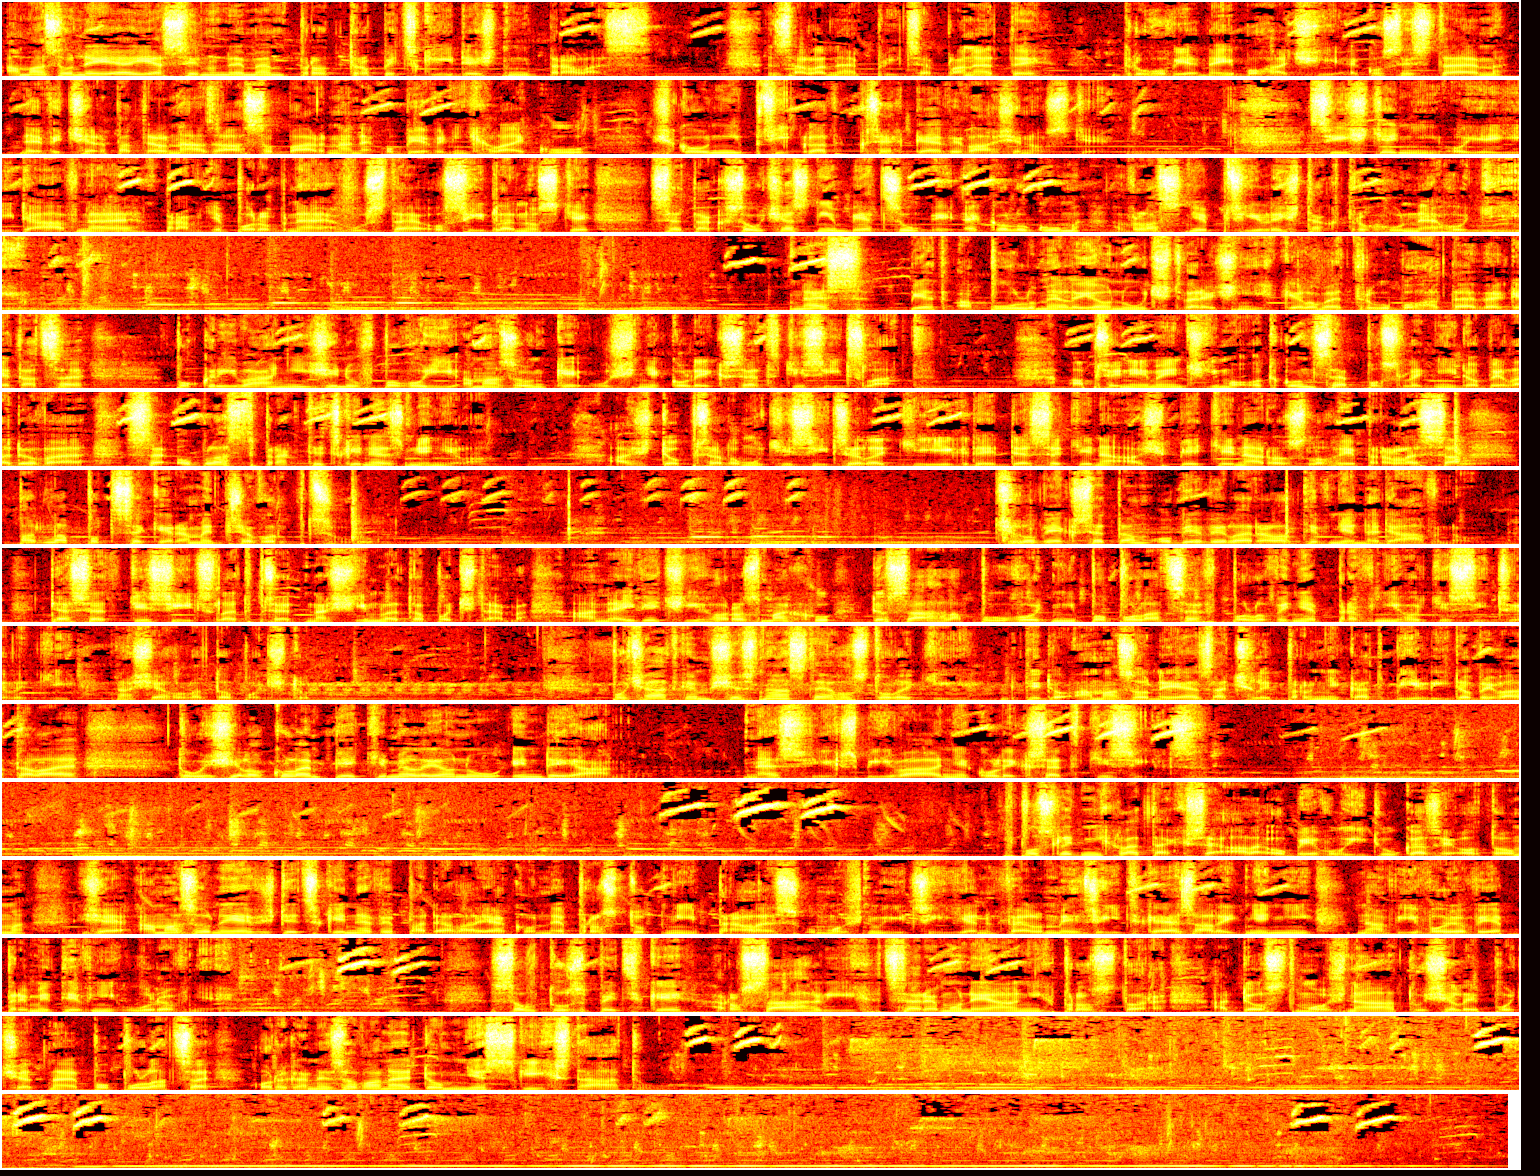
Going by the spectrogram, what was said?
Amazonie je synonymem pro tropický deštní prales. Zelené plíce planety, druhově nejbohatší ekosystém, nevyčerpatelná zásobárna neobjevených léků, školní příklad křehké vyváženosti. Zjištění o její dávné, pravděpodobné husté osídlenosti se tak současným vědcům i ekologům vlastně příliš tak trochu nehodí. Dnes 5,5 milionů čtverečních kilometrů bohaté vegetace pokrývá nížinu v povodí Amazonky už několik set tisíc let a při nejmenším od konce poslední doby ledové se oblast prakticky nezměnila. Až do přelomu tisíciletí, kdy desetina až pětina rozlohy pralesa padla pod sekirami dřevorubců. Člověk se tam objevil relativně nedávno. Deset tisíc let před naším letopočtem a největšího rozmachu dosáhla původní populace v polovině prvního tisíciletí našeho letopočtu. Počátkem 16. století, kdy do Amazonie začali pronikat bílí dobyvatelé, tu žilo kolem pěti milionů indiánů. Dnes jich zbývá několik set tisíc. V posledních letech se ale objevují důkazy o tom, že Amazonie vždycky nevypadala jako neprostupný prales umožňující jen velmi řídké zalidnění na vývojově primitivní úrovni. Jsou tu zbytky rozsáhlých ceremoniálních prostor a dost možná tu žili početné populace organizované do městských států.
